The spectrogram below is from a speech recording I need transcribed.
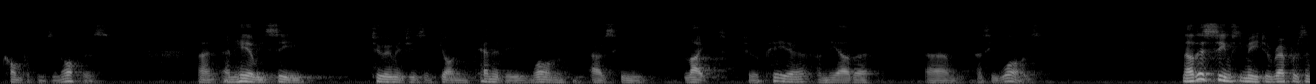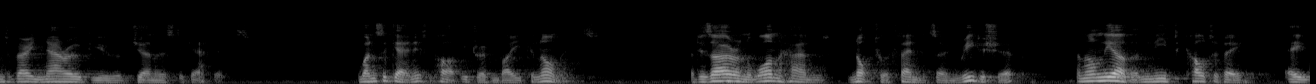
competence in office. And, and here we see two images of John Kennedy, one as he liked to appear, and the other um, as he was. Now, this seems to me to represent a very narrow view of journalistic ethics. Once again, it's partly driven by economics. A desire, on the one hand, not to offend its own readership, and on the other, the need to cultivate a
